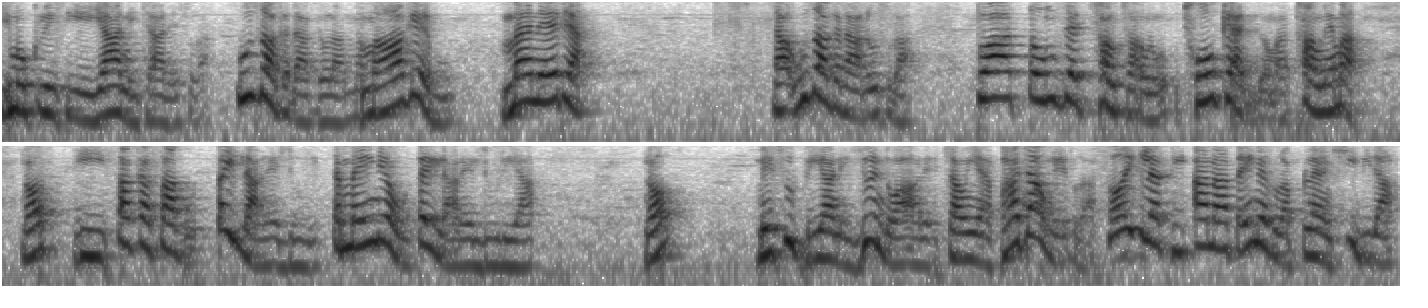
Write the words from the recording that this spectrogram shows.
ဒီမိုကရေစီရနေကြတယ်ဆိုတာဥဇကနာပြောတာမမားခဲ့ဘူးမှန်တယ်ဗျဒါဥဇကနာလို့ဆိုတာသွား36ချောင်းလို့ချိုးကန်ပြီးတော့မှထောင်ထဲမှာနော်ဒီစကစကိုတိတ်လာတဲ့လူတွေတမိန်တွေကိုတိတ်လာတဲ့လူတွေကနော်မေစုဘေးကနေလွင့်သွားရတဲ့အကြောင်းရဘာကြောင့်လဲဆိုတာစိုးရိမ်ကလေးဒီအာနာသိန်းနေဆိုတာ plan ရှိပြီးသား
